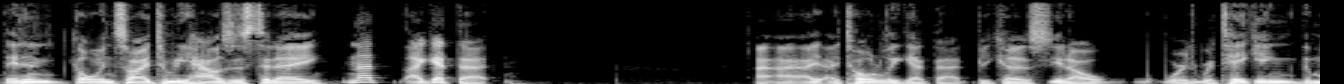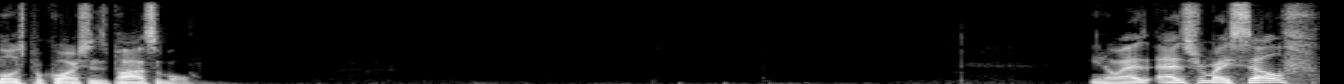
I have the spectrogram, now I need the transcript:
They didn't go inside too many houses today. Not, I get that. I, I, I totally get that because you know we're we're taking the most precautions possible. You know, as as for myself,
